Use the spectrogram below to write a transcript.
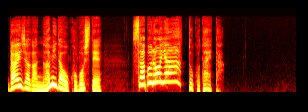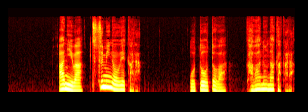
大蛇が涙をこぼして三郎やと答えた。兄は包みの上から弟は川の中から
